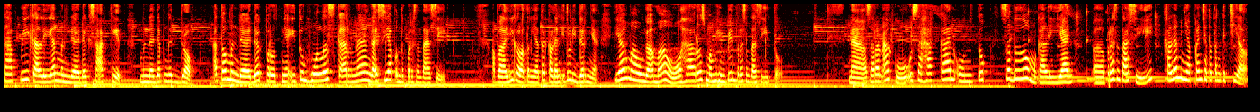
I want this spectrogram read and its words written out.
tapi kalian mendadak sakit, mendadak ngedrop atau mendadak perutnya itu mules karena nggak siap untuk presentasi. Apalagi kalau ternyata kalian itu leadernya yang mau nggak mau harus memimpin presentasi itu. Nah, saran aku usahakan untuk sebelum kalian uh, presentasi, kalian menyiapkan catatan kecil.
